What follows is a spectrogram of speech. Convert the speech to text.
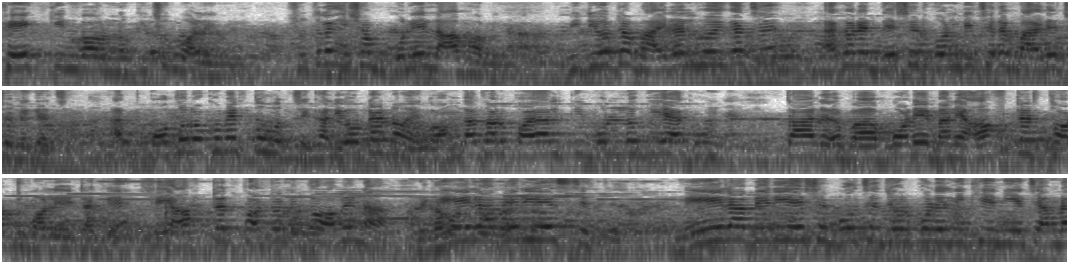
ফেক কিংবা অন্য কিছু বলেনি। সুতরাং এসব বলে লাভ হবে না। ভিডিওটা ভাইরাল হয়ে গেছে একেবারে দেশের গণ্ডি ছেড়ে বাইরে চলে গেছে। আর কত রকমের তো হচ্ছে খালি ওটা নয় গঙ্গাধর কয়াল কি বলল গিয়ে এখন তার পরে মানে আফটার থট বলে এটাকে। সেই আফটার থট হলে তো হবে না। মেয়েরা বেরিয়ে এসছে তো। মেয়েরা বেরিয়ে এসে বলছে জোর করে লিখিয়ে নিয়েছে আমরা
